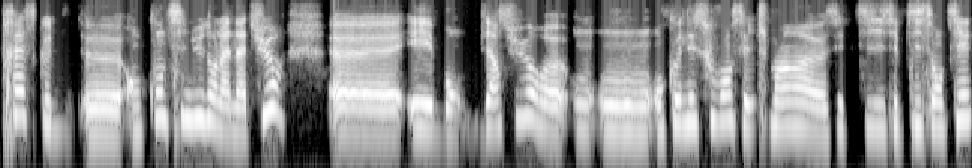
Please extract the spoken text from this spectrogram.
presque en continu dans la nature. et bon, bien sûr, on, on, on, connaît souvent ces chemins, ces petits, ces petits sentiers,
